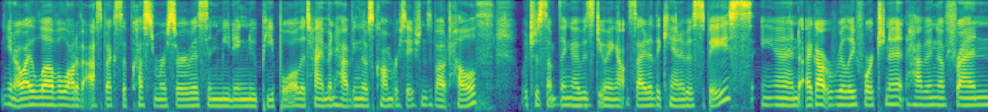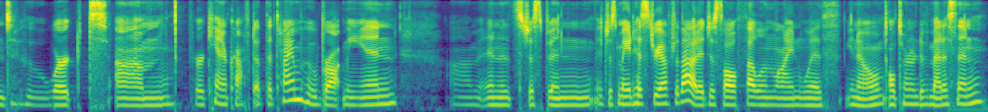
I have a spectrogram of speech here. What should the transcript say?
you know, I love a lot of aspects of customer service and meeting new people all the time and having those conversations about health, which is something I was doing outside of the cannabis space. And I got really fortunate having a friend who worked um, for CannaCraft at the time who brought me in. Um, and it's just been, it just made history after that. It just all fell in line with, you know, alternative medicine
